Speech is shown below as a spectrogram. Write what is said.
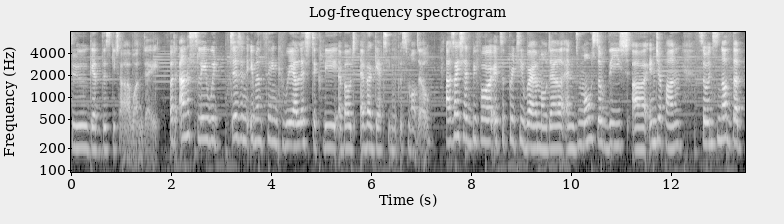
to get this guitar one day. But honestly, we didn't even think realistically about ever getting this model. As I said before, it's a pretty rare model and most of these are in Japan, so it's not that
